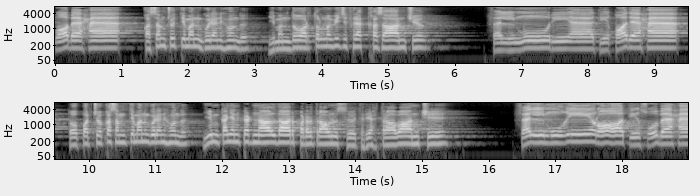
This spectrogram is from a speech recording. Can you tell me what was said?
ضبحا قسم چھُ تِمن گُرٮ۪ن ہُنٛد یِمن دور تُلنہٕ وِزِ پھرٛکھ کھسان چھِ فالموريات قدحا تو پتہٕ چھُ قسم تِمن گُرٮ۪ن ہُنٛد یِم کنٮ۪ن پٮ۪ٹھ نالدار پڈر تراونہٕ سۭتۍ رٮ۪تھ تراوان چھِ فالمغيرات صبحا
